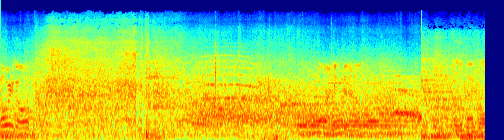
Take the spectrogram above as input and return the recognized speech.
Nowhere to go. Thought I nicked it enough. Bad ball.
